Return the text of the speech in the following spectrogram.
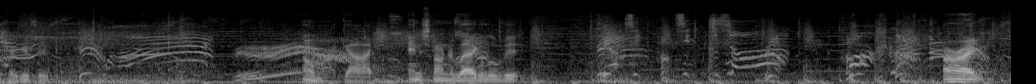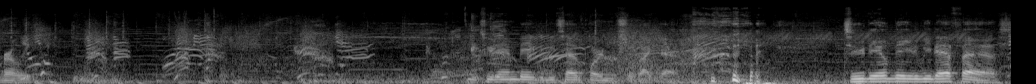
Okay, good shit. Oh my god. And it's starting to lag a little bit. Alright, Broly. You're too damn big to be teleporting and shit like that. too damn big to be that fast.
